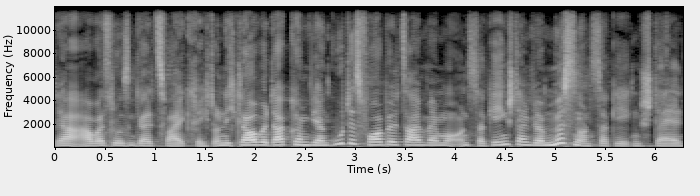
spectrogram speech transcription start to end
der Arbeitslosengeld 2 kriegt. Und ich glaube, da können wir ein gutes Vorbild sein, wenn wir uns dagegen stellen. Wir müssen uns dagegen stellen.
